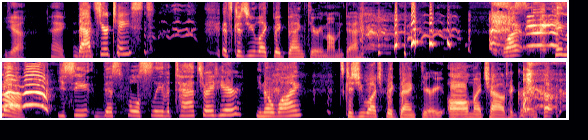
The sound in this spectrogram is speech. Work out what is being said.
yeah. Hey, that's thanks. your taste It's because you like Big Bang Theory, Mom and Dad. Why? hey, Mom. You see this full sleeve of tats right here? You know why? It's because you watch Big Bang Theory all my childhood growing up.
